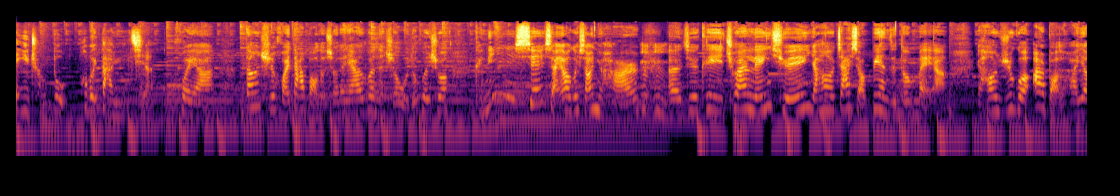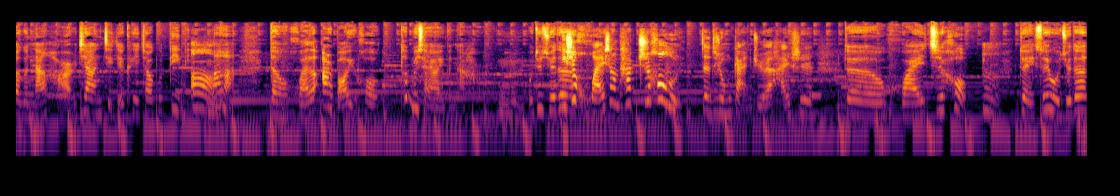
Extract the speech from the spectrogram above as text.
意程度会不会大于以前？会啊。当时怀大宝的时候，大家问的时候，我都会说，肯定先想要个小女孩儿，嗯嗯呃，就可以穿连衣裙，然后扎小辫子都美啊。然后如果二宝的话，要个男孩儿，这样姐姐可以照顾弟弟。嗯啊，等怀了二宝以后，特别想要一个男。嗯，我就觉得你是怀上他之后的这种感觉，还是的怀之后，嗯？对，所以我觉得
